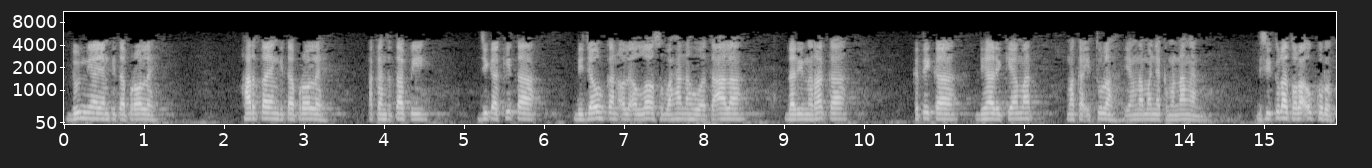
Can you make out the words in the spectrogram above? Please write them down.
dunia yang kita peroleh, harta yang kita peroleh, akan tetapi jika kita dijauhkan oleh Allah Subhanahu wa taala dari neraka ketika di hari kiamat, maka itulah yang namanya kemenangan. Di situlah tolak ukur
